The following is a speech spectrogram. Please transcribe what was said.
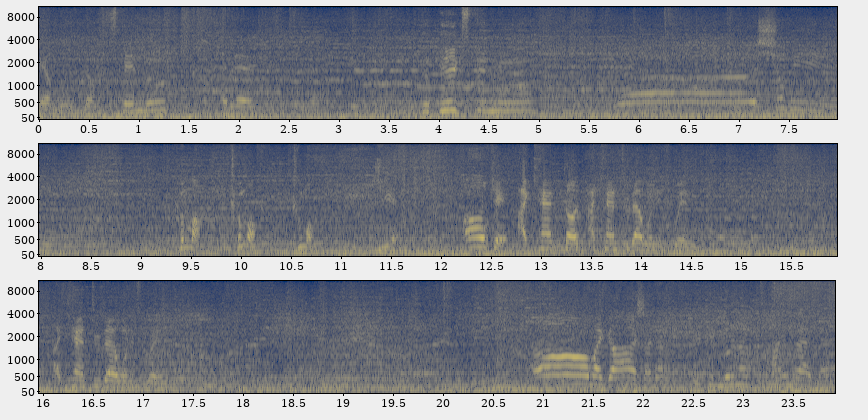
Tail move. No, spin move. And then the big spin move. Yeah, shall. Come on, come on, come on. Yeah. Oh, okay, I can't do, I can't do that when it's wind. I can't do that when it's wind. Oh my gosh, I gotta freaking learn how to time that, man.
